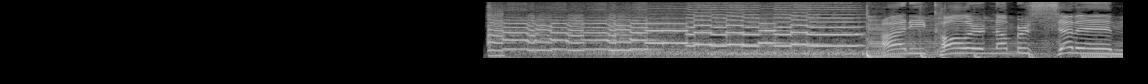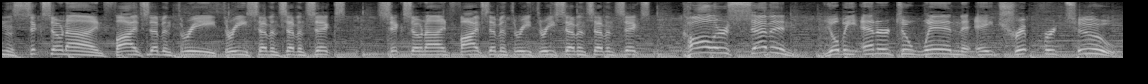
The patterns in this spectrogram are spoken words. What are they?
I need caller number seven, 609 573 3776. 609 573 3776. Caller seven, you'll be entered to win a trip for two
